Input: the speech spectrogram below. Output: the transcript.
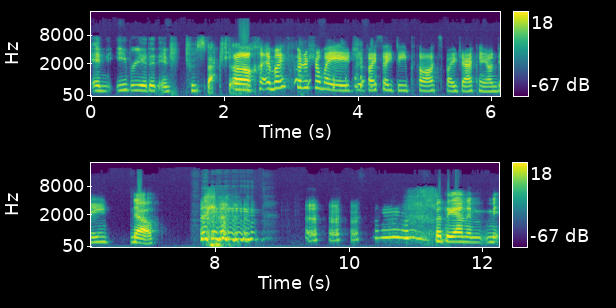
inebriated introspection. Ugh, am I going to show my age if I say Deep Thoughts by Jack Handey? No, but then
